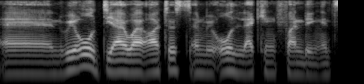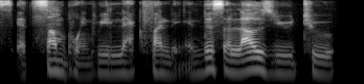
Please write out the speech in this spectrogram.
And we're all DIY artists and we're all lacking funding. It's at some point we lack funding. And this allows you to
